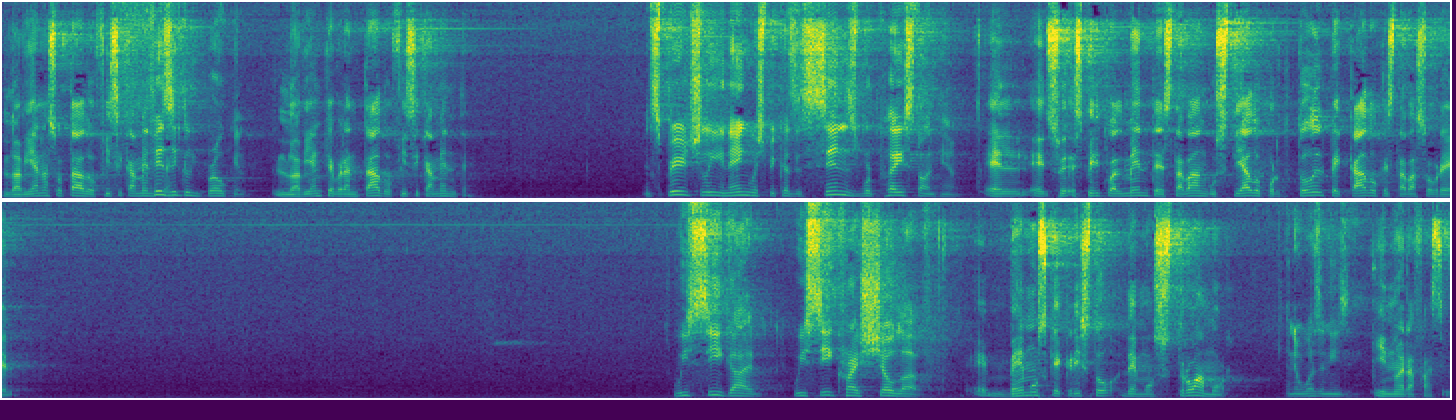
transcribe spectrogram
Lo habían azotado físicamente. Lo habían quebrantado físicamente. and spiritually in anguish because his sins were placed on him. Él eh, espiritualmente estaba angustiado por todo el pecado que estaba sobre él. We see God, we see Christ show love, eh, Vemos que Cristo demostró amor and it wasn't easy. y no era fácil.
